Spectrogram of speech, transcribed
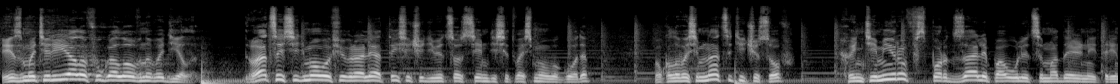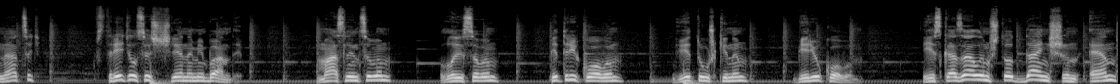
Из материалов уголовного дела — 27 февраля 1978 года около 18 часов Хантимиров в спортзале по улице Модельной, 13 встретился с членами банды Масленцевым, Лысовым, Петряковым, Ветушкиным, Бирюковым. И сказал им, что Даньшин Н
